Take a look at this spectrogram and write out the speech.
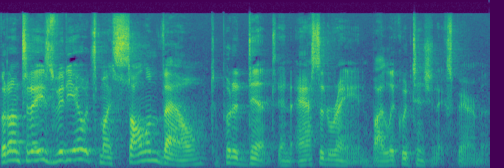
But on today's video, it's my solemn vow to put a dent in Acid Rain by Liquid Tension Experiment.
